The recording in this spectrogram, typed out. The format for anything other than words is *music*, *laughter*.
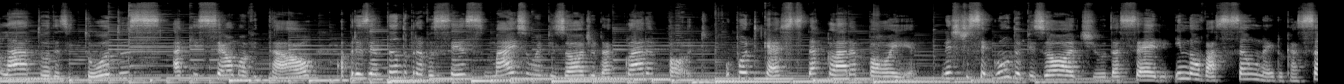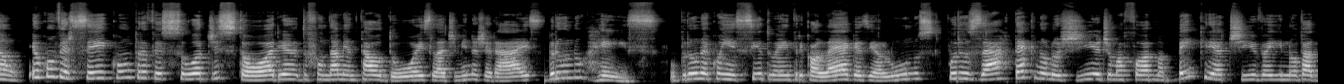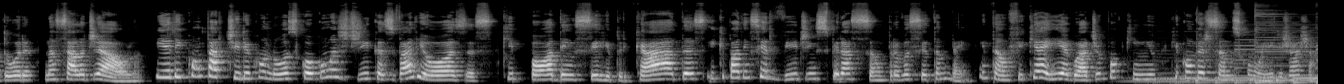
Olá a todas e todos, aqui Selma Vital, apresentando para vocês mais um episódio da Clara Pod, o podcast da Clara Boia. Neste segundo episódio da série Inovação na Educação, eu conversei com o professor de História do Fundamental 2, lá de Minas Gerais, Bruno Reis. O Bruno é conhecido entre colegas e alunos por usar tecnologia de uma forma bem criativa e inovadora na sala de aula. E ele compartilha conosco algumas dicas valiosas que podem ser replicadas e que podem servir de inspiração para você também. Então fique aí, aguarde um pouquinho que conversamos com ele já já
